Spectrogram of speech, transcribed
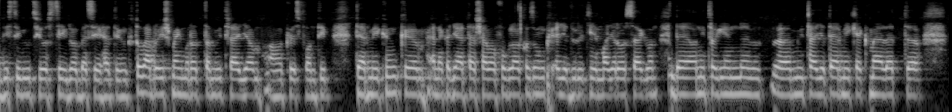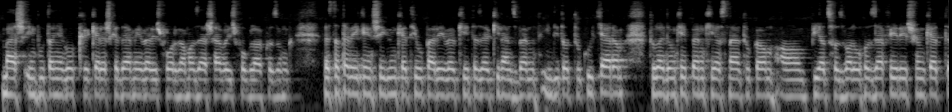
disztribúciós cégről beszélhetünk. Továbbra is megmaradt a műtrágya, a központi termékünk, ennek a gyártásával foglalkozunk egyedülütjén Magyarországon, de a nitrogén műtrágya termékek mellett más inputanyagok kereskedelmével és forgalmazásával is foglalkozunk. Ezt a tevékenységünket jó pár évvel 2009-ben indítottuk útjára. Tulajdonképpen kihasználtuk a, a piachoz való hozzáférésünket,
